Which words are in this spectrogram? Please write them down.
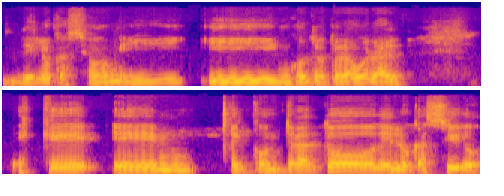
de locación y, un contrato laboral es que em, el contrato de locación,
